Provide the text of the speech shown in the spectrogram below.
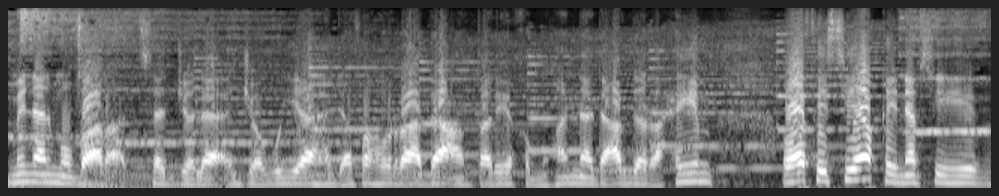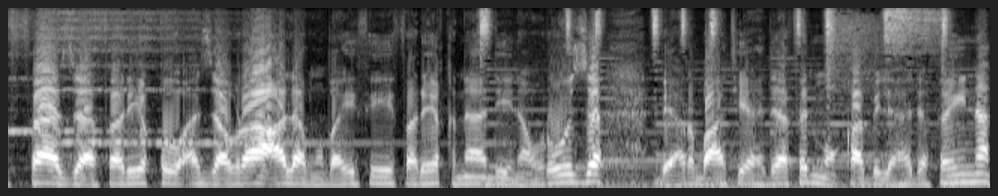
من المباراة سجل الجوية هدفه الرابع عن طريق مهند عبد الرحيم. وفي السياق نفسه فاز فريق الزوراء على مضيفه فريق نادي نوروز بأربعة أهداف مقابل هدفين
